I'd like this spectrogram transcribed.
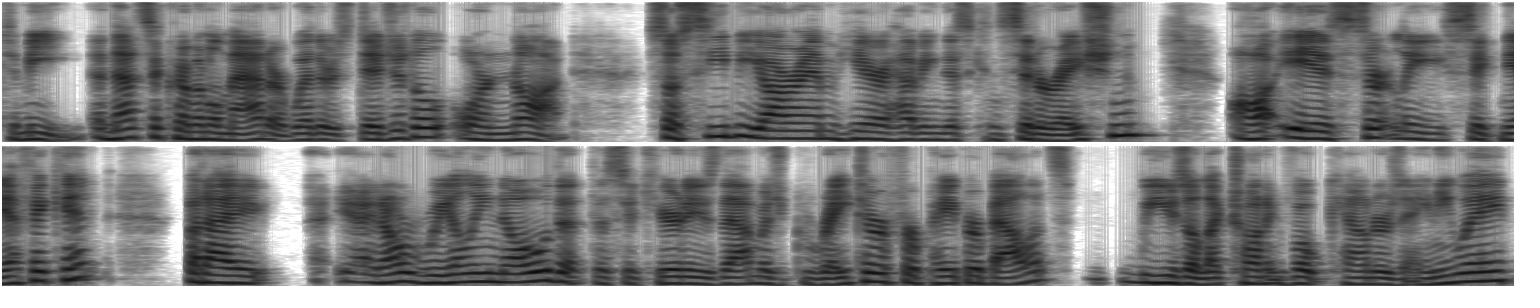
to me and that's a criminal matter whether it's digital or not. So cbrm here having this consideration uh, is certainly significant but i i don't really know that the security is that much greater for paper ballots. We use electronic vote counters anyway.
